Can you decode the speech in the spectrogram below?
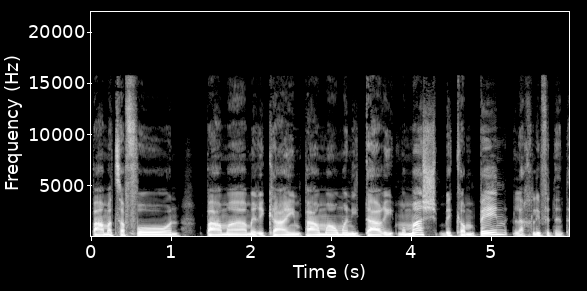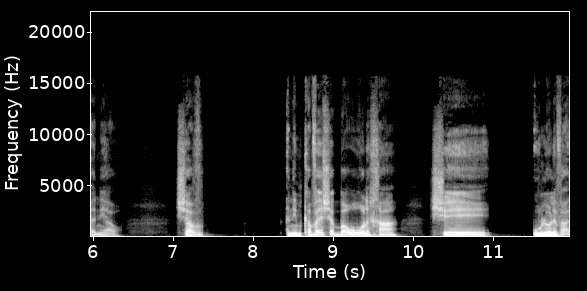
פעם הצפון, פעם האמריקאים, פעם ההומניטרי, ממש בקמפיין להחליף את נתניהו. עכשיו, אני מקווה שברור לך שהוא לא לבד.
